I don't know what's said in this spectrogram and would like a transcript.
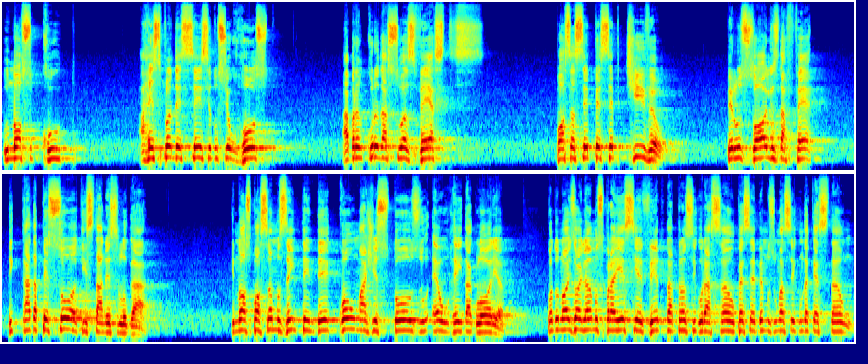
o nosso culto, a resplandecência do seu rosto, a brancura das suas vestes, possa ser perceptível pelos olhos da fé de cada pessoa que está nesse lugar. Que nós possamos entender quão majestoso é o Rei da Glória. Quando nós olhamos para esse evento da transfiguração, percebemos uma segunda questão.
